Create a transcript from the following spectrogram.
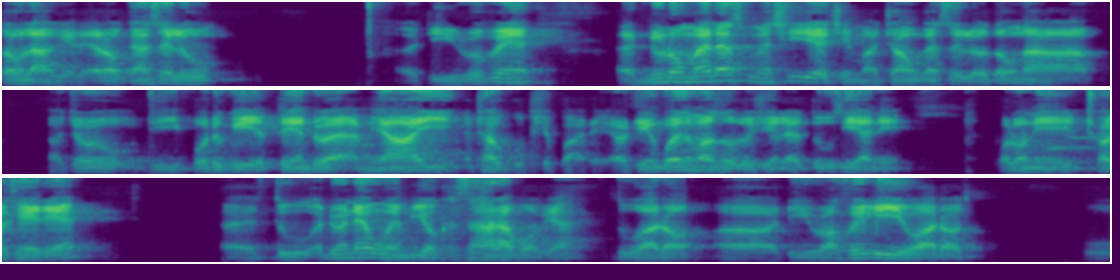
သုံးလာခဲ့တယ်အဲ့တော့ cancel လို့ဒီ Robin Nuno Mendes မရှိတဲ့အချိန်မှာ John Cancel လို့သုံးတာကျွန်တော်တို့ဒီပေါ်တူဂီအသင်းအတွက်အများကြီးအထောက်အကူဖြစ်ပါတယ်အဲ့တော့ဒီပွဲစဉ်မှာဆိုလို့ရှိရင်လည်းသူ့စီကနေဘောလုံးတွေထွက်ခဲ့တယ်အဲသူအတွင်းထဲဝင်ပြီးတော့ကစားတာပေါ့ဗျာသူကတော့အာဒီ Rafaelio ကတော့ဟို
